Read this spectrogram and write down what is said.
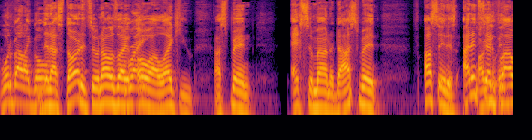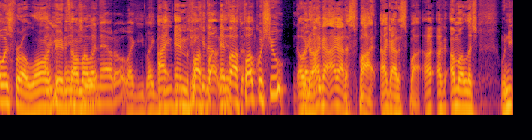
what about like going? Then I started to, and I was like, Right. oh, I like you. I spent X amount of. I spent. I'll say this: I didn't Are send flowers in- for a long period of time my life. now though? Like like I you am if I, fu- if I fuck with you, oh Like, no, I got I got a spot. I got a spot. I, I, I'm gonna let you when you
